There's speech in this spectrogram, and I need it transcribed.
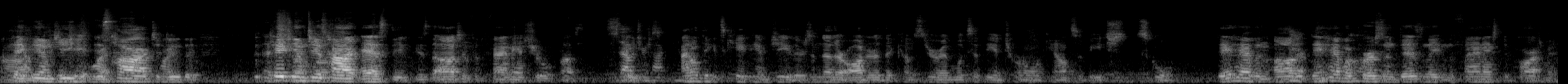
Um, KPMG is right, hired to do right. the, the External KPMG is hired as the, is the auditor for the financial, uh, Is that what you're statements. talking I don't think it's KPMG. There's another auditor that comes through and looks at the internal accounts of each school. They have an audit, they have a person designated in the finance department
